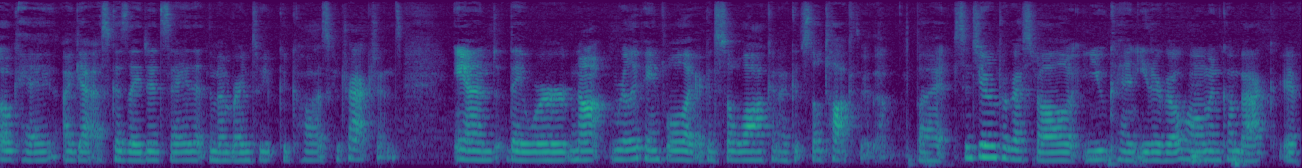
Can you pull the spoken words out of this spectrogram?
okay, I guess, because they did say that the membrane sweep could cause contractions. And they were not really painful, like I could still walk and I could still talk through them. But since you haven't progressed at all, you can either go home and come back if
